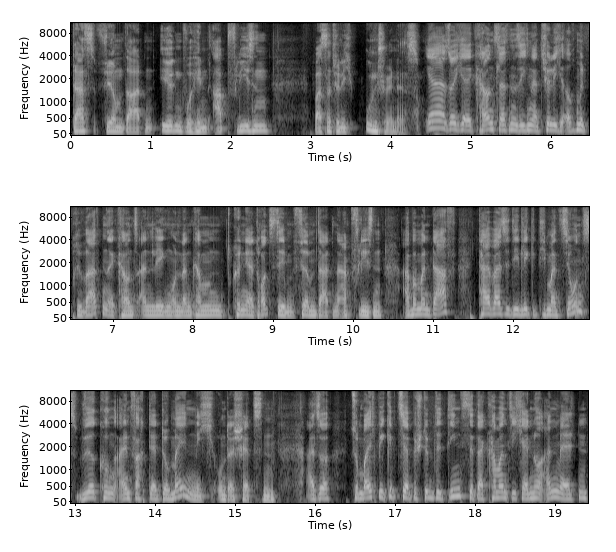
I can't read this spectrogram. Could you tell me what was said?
dass Firmendaten irgendwohin abfließen was natürlich unschön ist. Ja, solche Accounts lassen sich natürlich auch mit privaten Accounts anlegen und dann kann, können ja trotzdem Firmendaten abfließen. Aber man darf teilweise die Legitimationswirkung einfach der Domain nicht unterschätzen. Also zum Beispiel gibt es ja bestimmte Dienste, da kann man sich ja nur anmelden,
